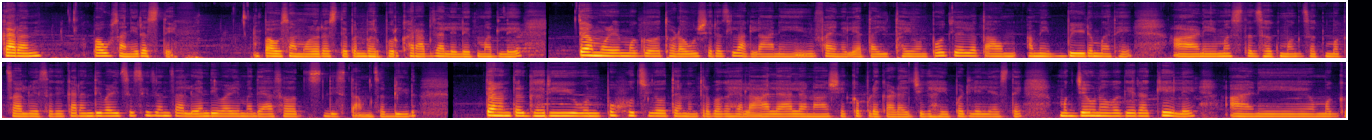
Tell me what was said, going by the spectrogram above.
कारण पाऊस आणि रस्ते. पावसामुळे रस्ते पण भरपूर खराब झालेले आहेत मधले. त्यामुळे मग थोडा उशीरच लागला आणि फायनली आता इथं येऊन पोहोचलेलो तर आम- आम्ही बीडमध्ये आणि मस्त झगमग झगमग चालू आहे सगळे कारण दिवाळीचं सीझन चालू आहे आणि दिवाळीमध्ये असंच दिसतं आमचं बीड. त्यानंतर घरी येऊन पोहोचलो. त्यानंतर बघा ह्याला आल्या आल्या ना असे कपडे काढायची घाई पडलेली असते. मग जेवणं वगैरे केले आणि मग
